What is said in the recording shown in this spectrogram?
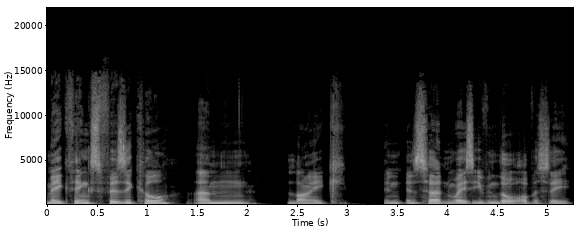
make things physical, um, like in, in certain ways, even though obviously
